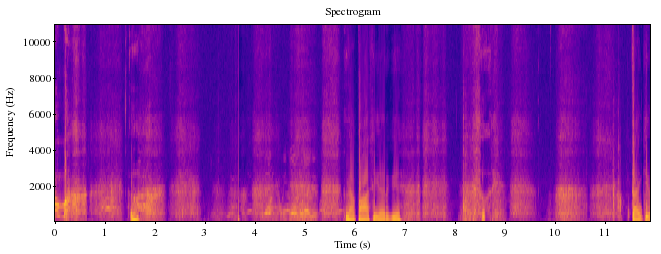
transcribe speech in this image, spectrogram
ஆமா இதான் பாசியா இருக்கு. சாரி தேங்க்யூ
